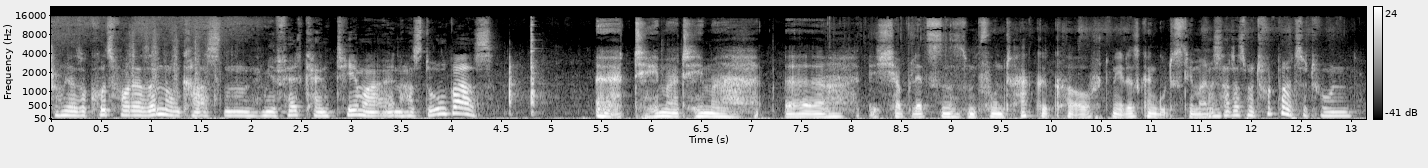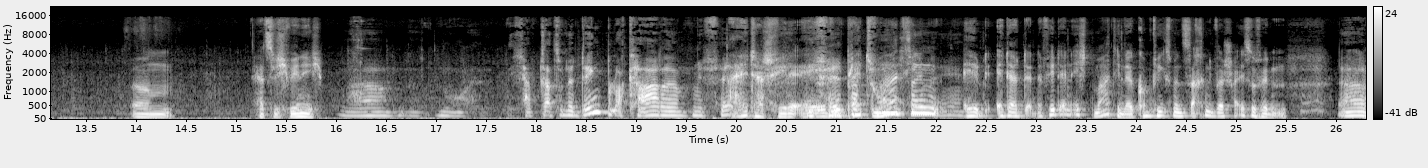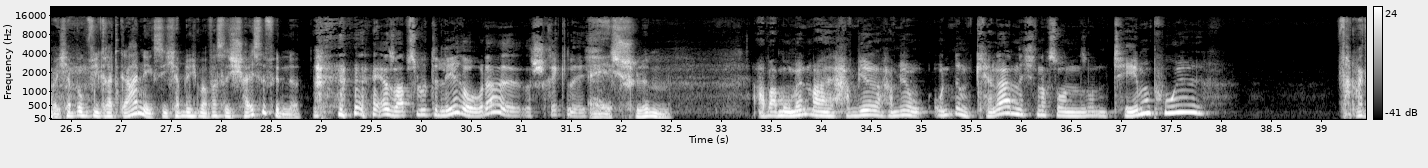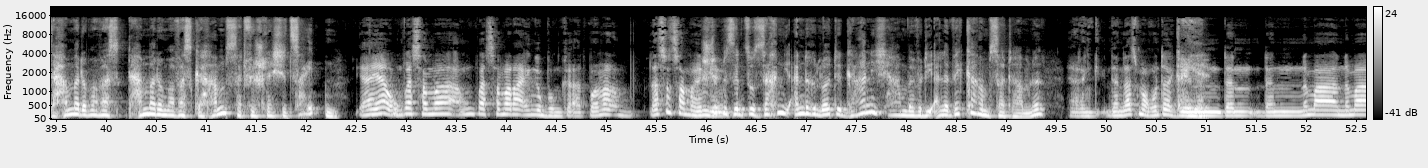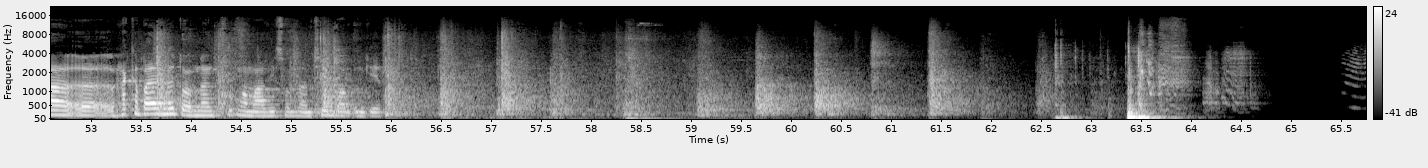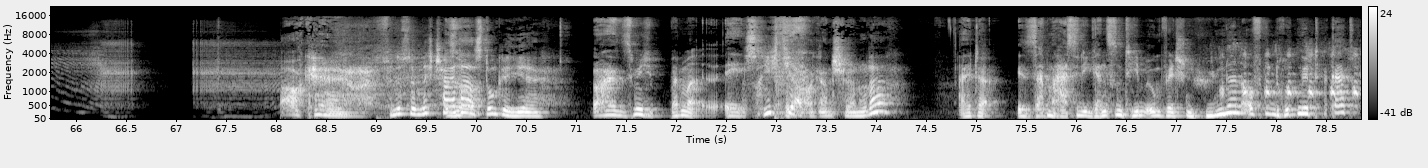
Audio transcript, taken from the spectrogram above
Schon wieder so kurz vor der Sendung, Carsten. Mir fällt kein Thema ein. Hast du irgendwas? Äh, Thema, Thema. Äh, ich habe letztens einen Pfund Hack gekauft. Nee, das ist kein gutes Thema. Ne? Was hat das mit Football zu tun? Ähm, herzlich wenig. Ja, ich habe gerade so eine Denkblockade. Mir fällt. Alter Schwede, ey. Mir fällt nicht Martin. Ey, ey, da, da fehlt ein echt Martin. Der kommt wenigstens mit Sachen, die wir scheiße finden. Aber ich habe irgendwie gerade gar nichts. Ich habe nicht mal was, was ich scheiße finde. ja, so absolute Leere, oder? Das ist schrecklich. Ey, schlimm. Aber Moment mal, haben wir, haben wir unten im Keller nicht noch so einen, so einen Themenpool? Warte mal, da haben wir doch mal was, da haben wir doch mal was gehamstert für schlechte Zeiten. Ja, ja, irgendwas haben wir, irgendwas haben wir da eingebunkert. Wollen wir, lass uns da mal hingehen. Stimmt, es sind so Sachen, die andere Leute gar nicht haben, weil wir die alle weggehamstert haben, ne? Ja, dann, dann lass mal runtergehen. Geil. Dann, dann, nimm mal, nimm mal äh, Hackeball mit und dann gucken wir mal, wie es unseren Themen dort umgeht. Okay. Findest du den Lichtschalter? Also- es ist dunkel hier. Ah, ziemlich, warte mal, ey, Es riecht hier aber ganz schön, oder? Alter, sag mal, hast du die ganzen Themen irgendwelchen Hühnern auf den Rücken getackert?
